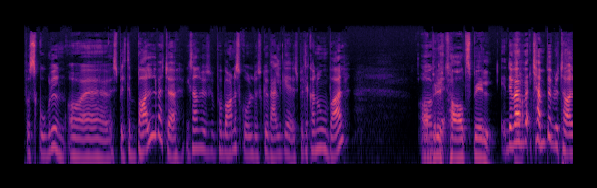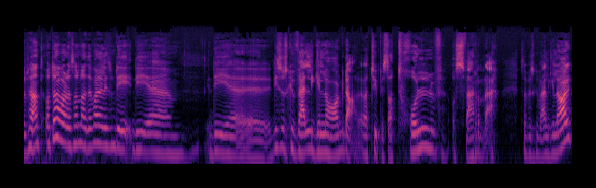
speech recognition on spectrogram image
på skolen og uh, spilte ball, vet du. Ikke sant? På barneskolen du skulle velge spilte kanonball. Og, og brutalt spill. Det var ja. kjempebrutalt. Sant? Og da var det sånn at det var liksom de, de, uh, de, de som skulle velge lag, da. Det var typisk da Tolv og Sverre som skulle velge lag.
